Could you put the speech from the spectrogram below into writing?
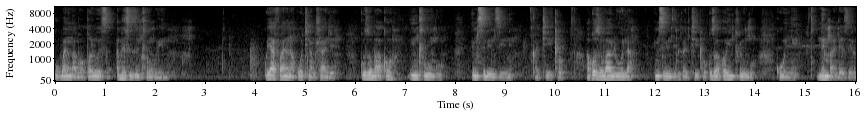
ukubana ngaba upawulos abe sezintlungwini kuyafana nakuthi namhlanje kuzobakho intlungu emsebenzini kathixo akuzoba lula emsebenzini kathixo kuzobakho intlungu kunye nembandezelo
